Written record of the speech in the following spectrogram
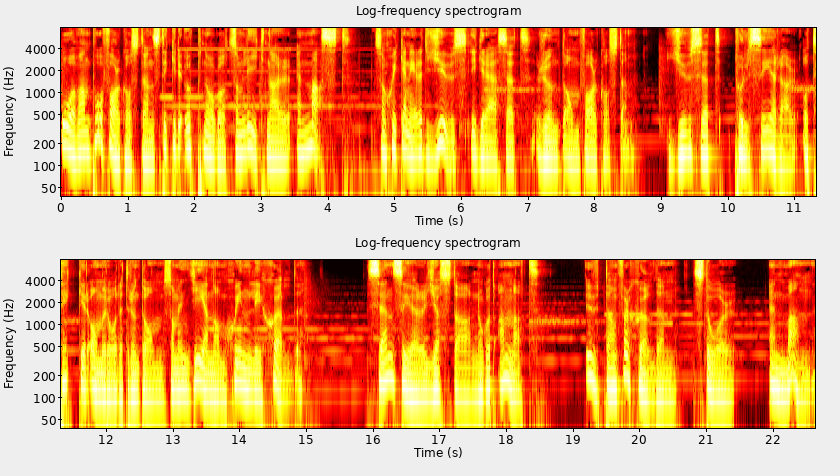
Ovanpå farkosten sticker det upp något som liknar en mast som skickar ner ett ljus i gräset runt om farkosten. Ljuset pulserar och täcker området runt om som en genomskinlig sköld. Sen ser Gösta något annat. Utanför skölden står en man.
